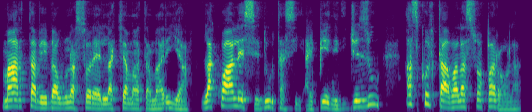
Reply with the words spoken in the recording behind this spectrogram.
Marta aveva una sorella chiamata Maria, la quale, sedutasi ai piedi di Gesù, ascoltava la sua parola.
